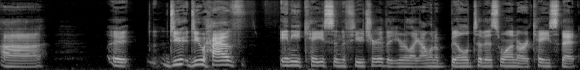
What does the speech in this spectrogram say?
Uh, uh, do you do you have any case in the future that you're like, I want to build to this one, or a case that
